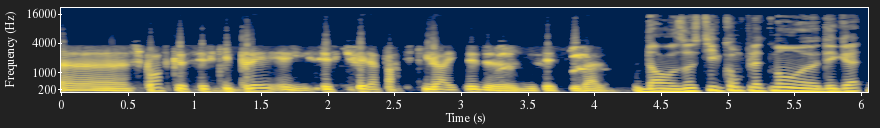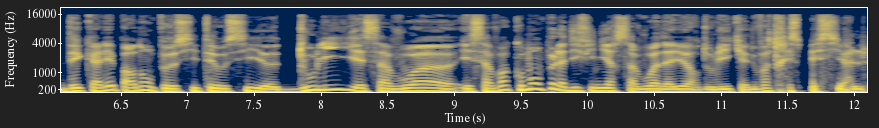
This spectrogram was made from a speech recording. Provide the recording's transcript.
Euh, je pense que c'est ce qui plaît et c'est ce qui fait la particularité de- du festival. Dans un style complètement euh, décalé, pardon, on peut citer aussi Douli et sa voix. Et sa voix. Comment on peut la définir sa voix d'ailleurs, Douli, qui a une voix très spéciale?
